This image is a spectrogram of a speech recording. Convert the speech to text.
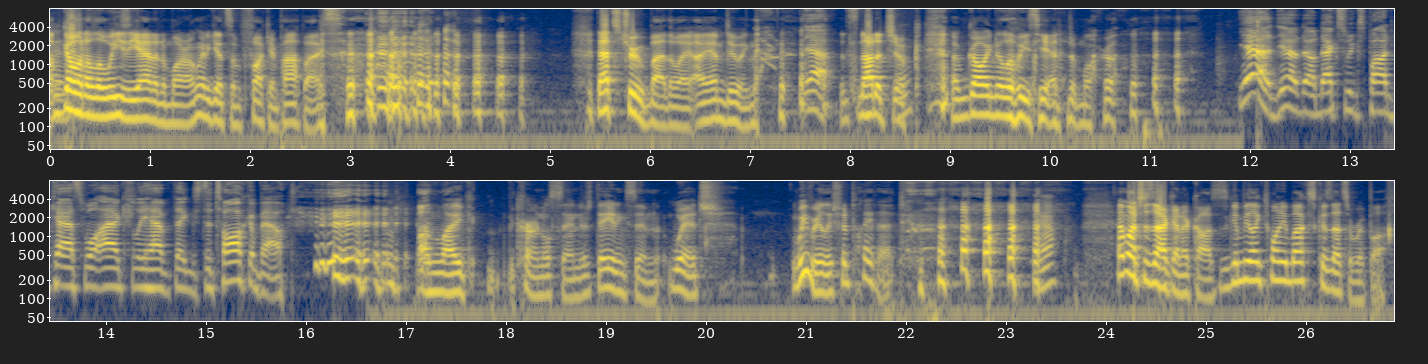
I'm going to Louisiana tomorrow. I'm gonna get some fucking Popeyes. That's true, by the way. I am doing that. yeah, it's not a joke. I'm going to Louisiana tomorrow. Yeah, yeah. No, next week's podcast will actually have things to talk about. Unlike Colonel Sanders dating sim, which we really should play that. yeah. How much is that gonna cost? Is it gonna be like twenty bucks? Because that's a ripoff.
